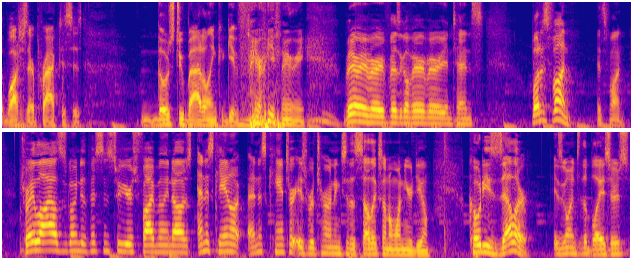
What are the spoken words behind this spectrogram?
watch their practices. Those two battling could get very, very, very, very physical, very, very intense. But it's fun. It's fun. Trey Lyles is going to the Pistons, two years, $5 million. Enes Kanter, Enes Kanter is returning to the Celtics on a one year deal. Cody Zeller is going to the Blazers.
